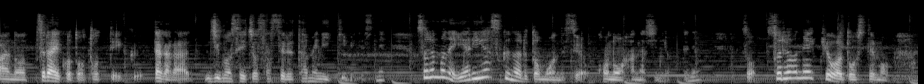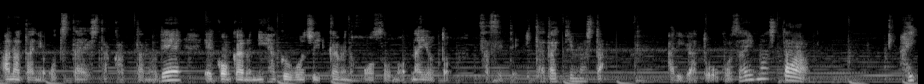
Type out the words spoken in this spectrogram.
あの、辛いことを取っていく。だから、自分を成長させるためにっていう意味ですね。それもね、やりやすくなると思うんですよ。このお話によってね。そう。それをね、今日はどうしてもあなたにお伝えしたかったので、え今回の251回目の放送の内容とさせていただきました。ありがとうございました。はい。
